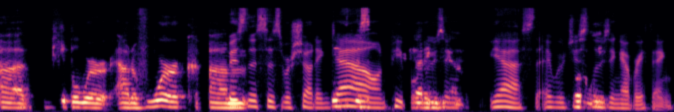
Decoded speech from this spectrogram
Uh, mm-hmm. people were out of work. Um, Businesses were shutting down. People shutting losing. Down. Yes, they were just totally. losing everything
